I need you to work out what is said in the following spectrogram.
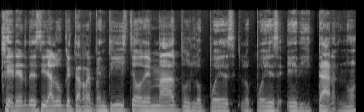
querer decir algo que te arrepentiste o demás, pues lo puedes, lo puedes editar, ¿no?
